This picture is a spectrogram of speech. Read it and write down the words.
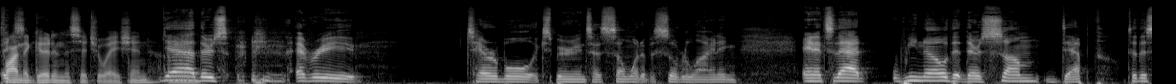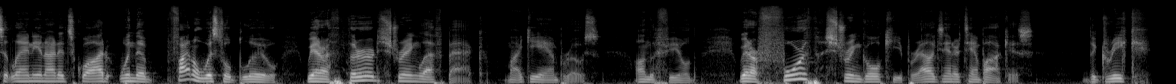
find It's- the good in the situation, I Yeah, mean, there's every terrible experience has somewhat of a silver lining, and it's that we know that there's some depth to this Atlanta United squad. When the final whistle blew, we had our third string left back, Mikey Ambrose, on the field. We had our fourth string goalkeeper, Alexander Tabakis, the Greek,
